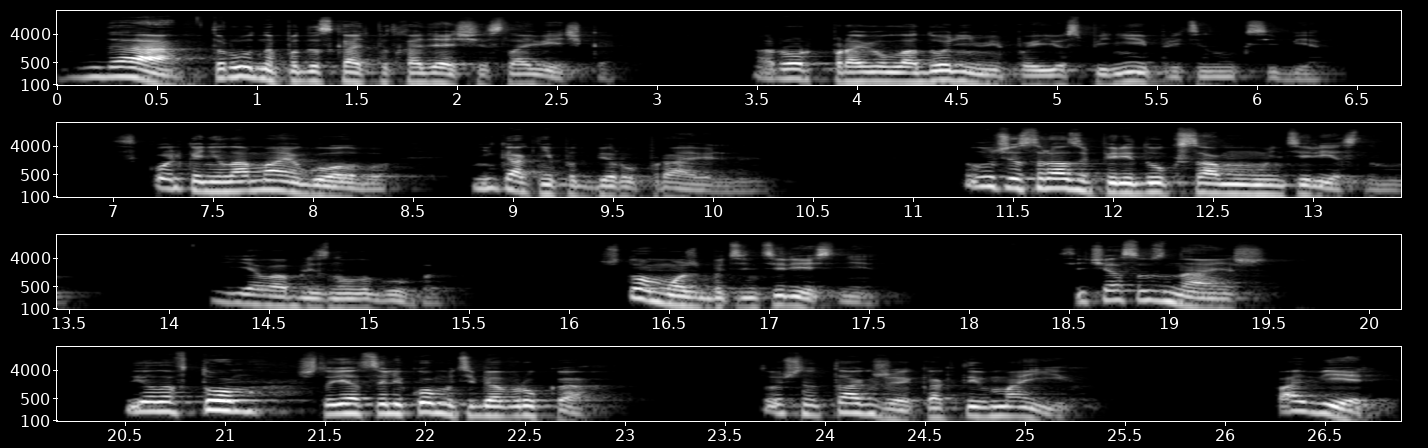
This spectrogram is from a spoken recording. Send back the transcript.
Да, трудно подыскать подходящее словечко. Рорк провел ладонями по ее спине и притянул к себе. Сколько не ломаю голову, никак не подберу правильное. Лучше сразу перейду к самому интересному. Ева облизнула губы. Что может быть интереснее? Сейчас узнаешь. Дело в том, что я целиком у тебя в руках. Точно так же, как ты в моих. Поверь,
